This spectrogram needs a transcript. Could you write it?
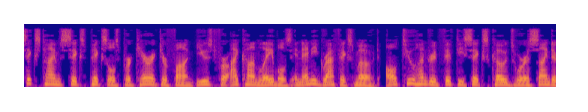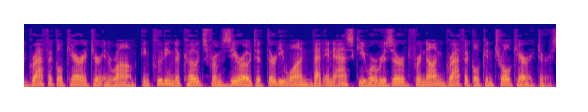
6 x 6 pixels per character font used for icon labels in any graphics mode. All 256 codes were assigned a graphical character in ROM, including the codes from 0 to 31 that in ASCII were reserved for non-graphical control characters.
